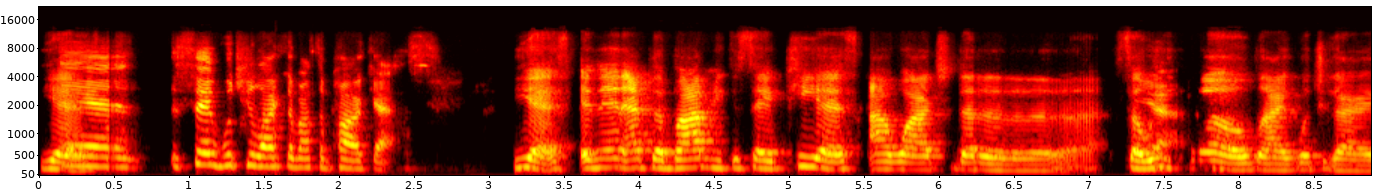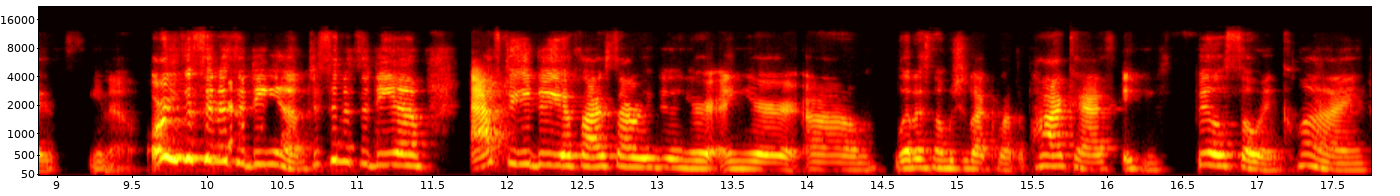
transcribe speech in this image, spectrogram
Yes. And say what you like about the podcast. Yes, and then at the bottom you can say P.S. I watched da da da da da. So yeah. we know like what you guys, you know, or you can send us a DM. Just send us a DM after you do your five star review and your and your um. Let us know what you like about the podcast. If you feel so inclined,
